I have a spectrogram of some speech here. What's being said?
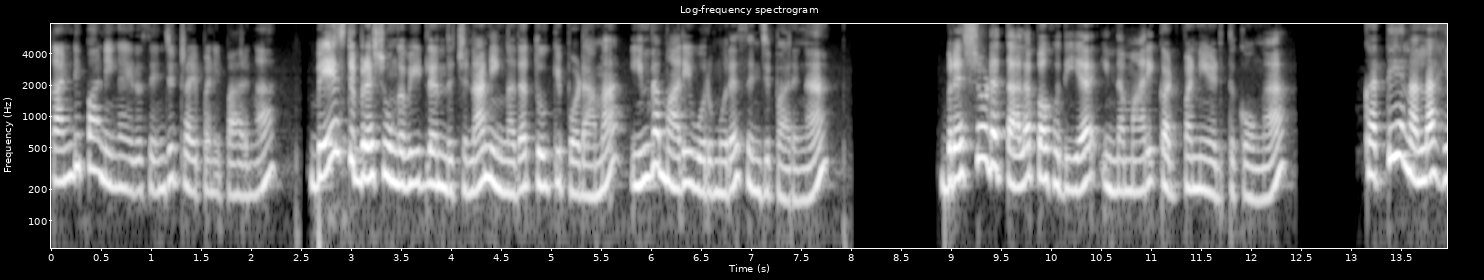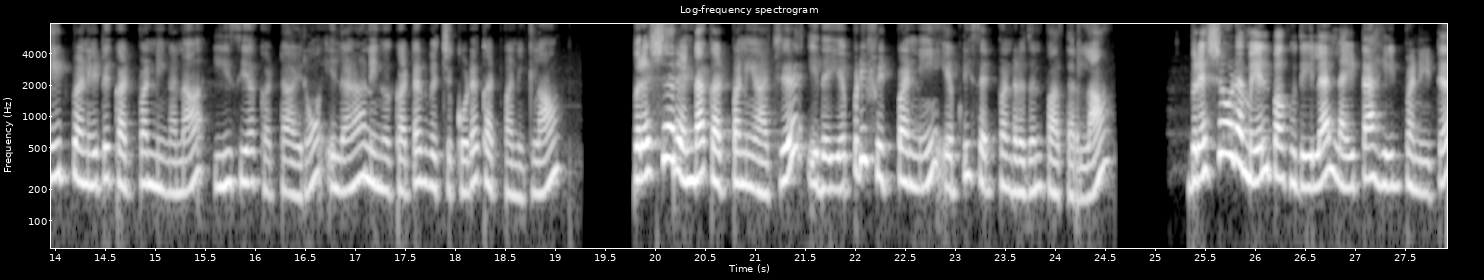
கண்டிப்பாக நீங்கள் இதை செஞ்சு ட்ரை பண்ணி பாருங்கள் வேஸ்ட் ப்ரஷ் உங்கள் வீட்டில் இருந்துச்சுன்னா நீங்கள் அதை தூக்கி போடாமல் இந்த மாதிரி ஒரு முறை செஞ்சு பாருங்கள் ப்ரெஷ்ஷோட தலைப்பகுதியை இந்த மாதிரி கட் பண்ணி எடுத்துக்கோங்க. கத்தியை நல்லா ஹீட் பண்ணிவிட்டு கட் பண்ணிங்கன்னா ஈஸியாக கட் ஆயிரும். இல்லைனா நீங்கள் கட்டர் வச்சு கூட கட் பண்ணிக்கலாம். ப்ரெஷ்ஷை ரெண்டாக கட் பண்ணியாச்சு. இதை எப்படி ஃபிட் பண்ணி எப்படி செட் பண்ணுறதுன்னு பார்த்துடலாம் ப்ரெஷ்ஷோட மேல் பகுதியில் லைட்டாக ஹீட் பண்ணிவிட்டு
